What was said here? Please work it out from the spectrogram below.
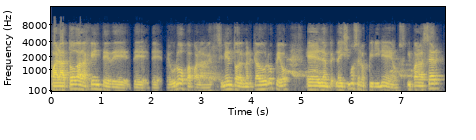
para toda la gente de, Europa, para el abastecimiento del mercado europeo, eh, la, hicimos en los Pirineos. Y para hacer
